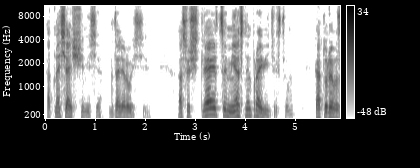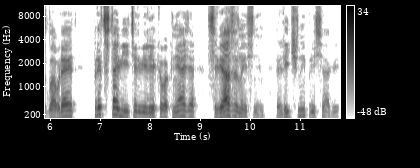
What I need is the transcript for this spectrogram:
относящимися к Дальроссии, осуществляется местным правительством, которое возглавляет представитель великого князя, связанный с ним личной присягой.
